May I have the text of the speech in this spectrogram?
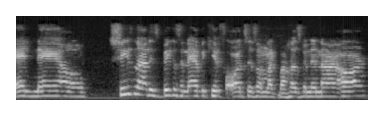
And now she's not as big as an advocate for autism like my husband and I are,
